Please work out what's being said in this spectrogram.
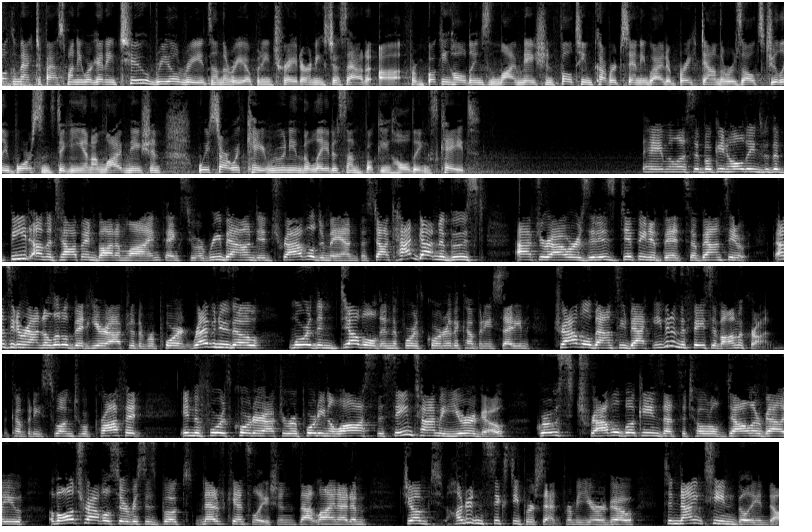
Welcome back to Fast Money. We're getting two real reads on the reopening trade. Earnings just out uh, from Booking Holdings and Live Nation. Full team coverage standing by to break down the results. Julia Boorstin's digging in on Live Nation. We start with Kate Rooney and the latest on Booking Holdings. Kate. Hey, Melissa. Booking Holdings with a beat on the top and bottom line thanks to a rebound in travel demand. The stock had gotten a boost after hours. It is dipping a bit, so bouncing, bouncing around a little bit here after the report. Revenue, though, more than doubled in the fourth quarter. The company citing travel bouncing back even in the face of Omicron. The company swung to a profit in the fourth quarter after reporting a loss the same time a year ago. gross travel bookings. That's the total dollar value of all travel services booked net of cancellations. That line item jumped 160% from a year ago to $19 billion.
